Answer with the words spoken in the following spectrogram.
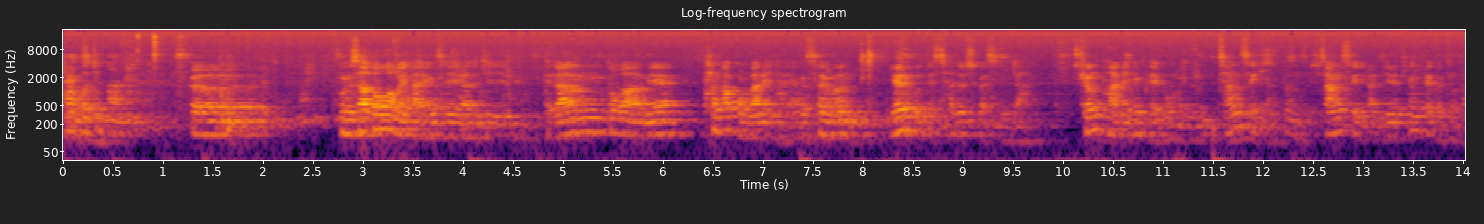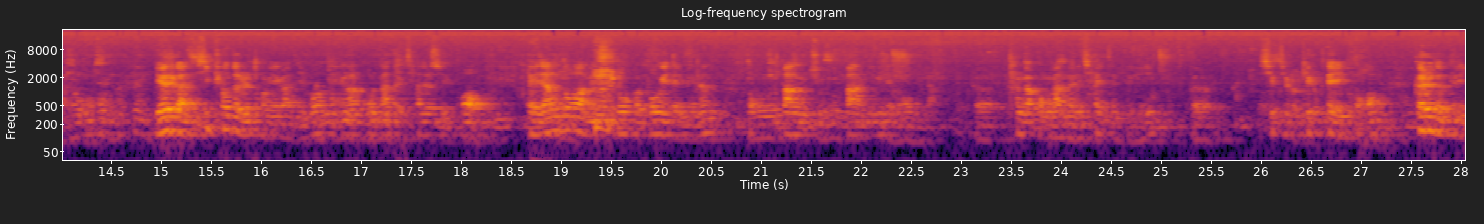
아. 뭐 좀- 아, 그 군사도감의 다양성이라든지 대장도감의 판각 공간의 다양성은 여러 군데 찾을 수가 있습니다. 경판의 형태 보면 있어요. 장석이라는 이런 형태들도 다르고 여러 가지 지표들을 통해 가지고 다양한 공간들을 찾을 수 있고 대장도감에서도 그 보게 되면은 동방, 중방 이렇게 나옵니다. 그 판각 공간들의 차이점들이 그 실제로 기록되어 있고 그런 것들이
